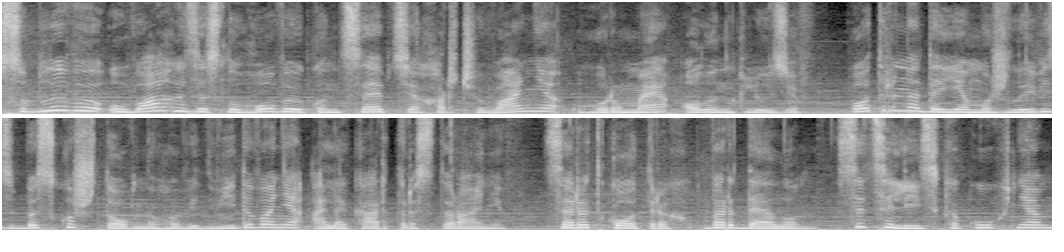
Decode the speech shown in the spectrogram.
Особливої уваги заслуговує концепція харчування гурме All Inclusive, котре надає можливість безкоштовного відвідування аля карт ресторанів, серед котрих Вердело, сицилійська кухня,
